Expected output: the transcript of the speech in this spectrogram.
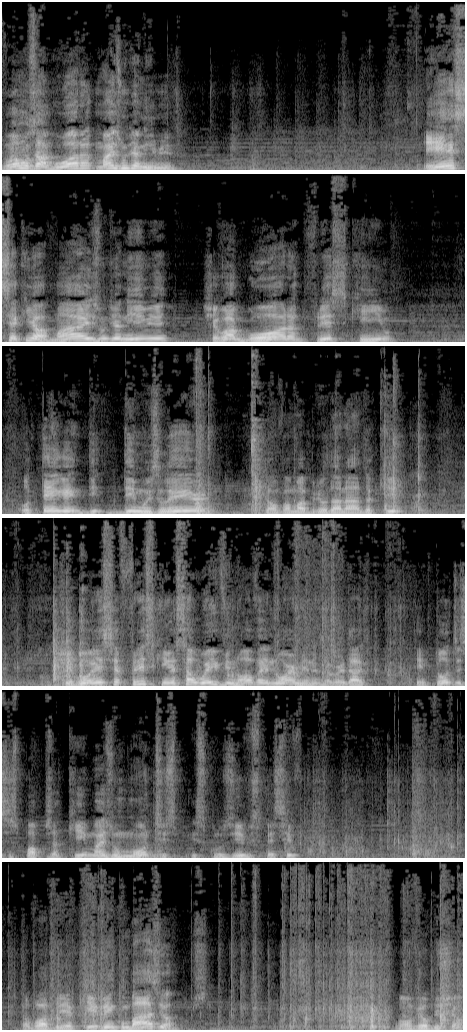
Vamos agora mais um de anime. Esse aqui, ó, mais um de anime. Chegou agora, fresquinho. O Tengen Demon Slayer. Então vamos abrir o danado aqui. Chegou, esse é fresquinho. Essa wave nova é enorme, né? Na verdade. Tem todos esses pops aqui, mais um monte exclusivo, específico. Então vou abrir aqui, vem com base, ó. Vamos ver o bichão.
